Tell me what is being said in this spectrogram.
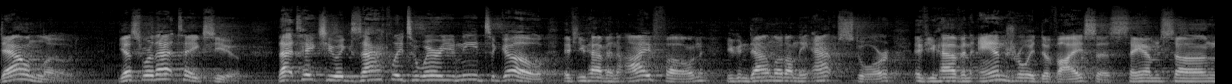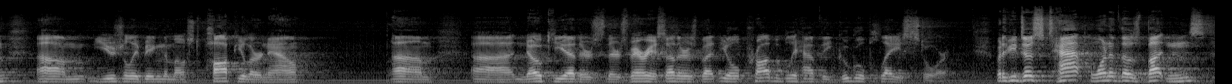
download, guess where that takes you? That takes you exactly to where you need to go. If you have an iPhone, you can download on the App Store. If you have an Android device, a Samsung, um, usually being the most popular now, um, uh, Nokia, there's, there's various others, but you'll probably have the Google Play Store. But if you just tap one of those buttons,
